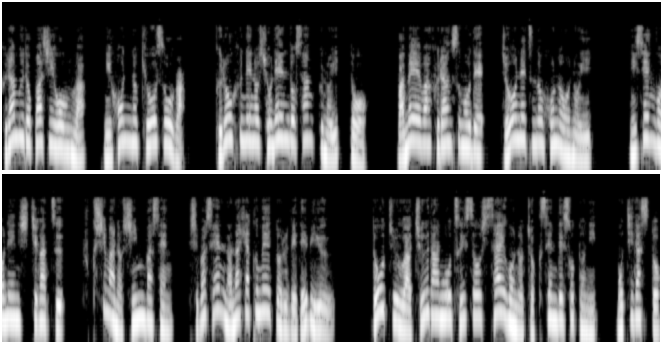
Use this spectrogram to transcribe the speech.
フラムドパシオンは、日本の競走馬。黒船の初年度3区の一頭。馬名はフランス語で、情熱の炎の意。2005年7月、福島の新馬戦、芝1700メートルでデビュー。道中は中段を追走し最後の直線で外に持ち出すと、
